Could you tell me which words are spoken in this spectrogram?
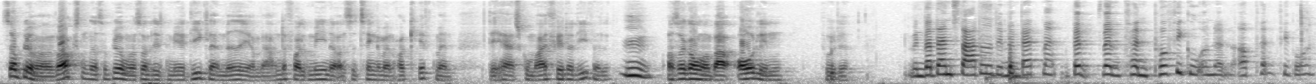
så bliver man voksen, og så bliver man sådan lidt mere ligeglad med, om hvad andre folk mener, og så tænker man, hold kæft mand, det her er sgu meget fedt alligevel. Mm. Og så går man bare all in på det. Men hvordan startede det med Batman? Hvem, hvem fandt på figuren? Hvem opfandt figuren?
